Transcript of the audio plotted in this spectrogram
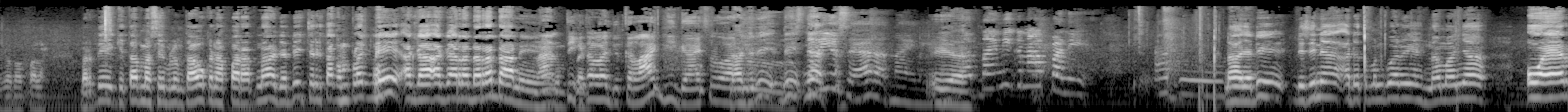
nggak apa-apa lah. Berarti kita masih belum tahu kenapa Ratna jadi cerita komplek nih agak-agak rada-rada nih. nanti komplek. kita lanjutkan lagi guys Waduh. Nah, jadi ini, serius ya Ratna ini iya. Ratna ini kenapa nih? Aduh. Nah, jadi di sini ada teman gua nih namanya Oer,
